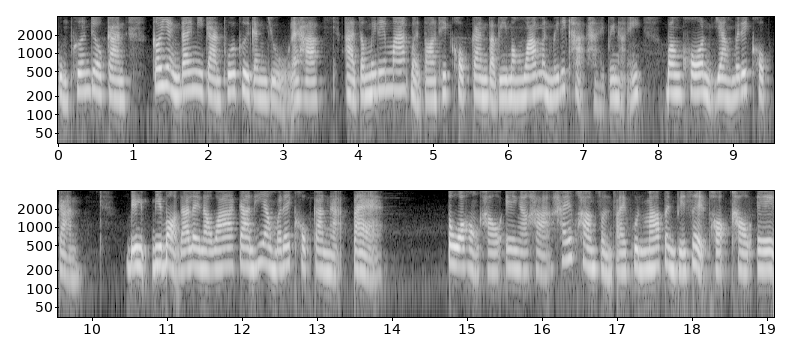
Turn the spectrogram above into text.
กลุ่มเพื่อนเดียวกัน ก็ยังได้มีการพูดคุยกันอยู่นะคะ อาจจะไม่ได้มากเหมือนตอนที่คบกัน แต่บีมองว่ามันไม่ได้ขาดหายไปไหน บางคนยังไม่ได้คบกันบีบีบอกได้เลยนะว่า การที่ยังไม่ได้คบกันน่ะ แต่ตัวของเขาเองอะค่ะ ให้ความสนใจคุณมากเป็นพิเศษเพราะเขาเอง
